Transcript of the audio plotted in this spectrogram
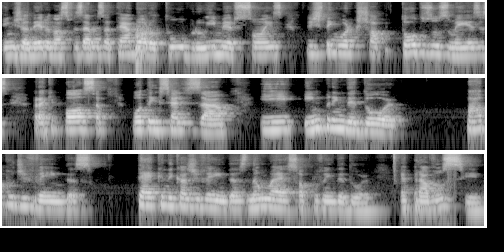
em janeiro, nós fizemos até agora outubro, imersões, a gente tem workshop todos os meses para que possa potencializar e empreendedor, papo de vendas, técnicas de vendas, não é só para o vendedor, é para você.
